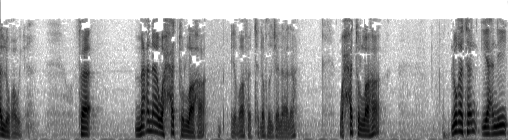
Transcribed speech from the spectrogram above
اللغوي. فمعنى وحدت الله إضافة لفظ الجلالة وحدت الله لغة يعني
